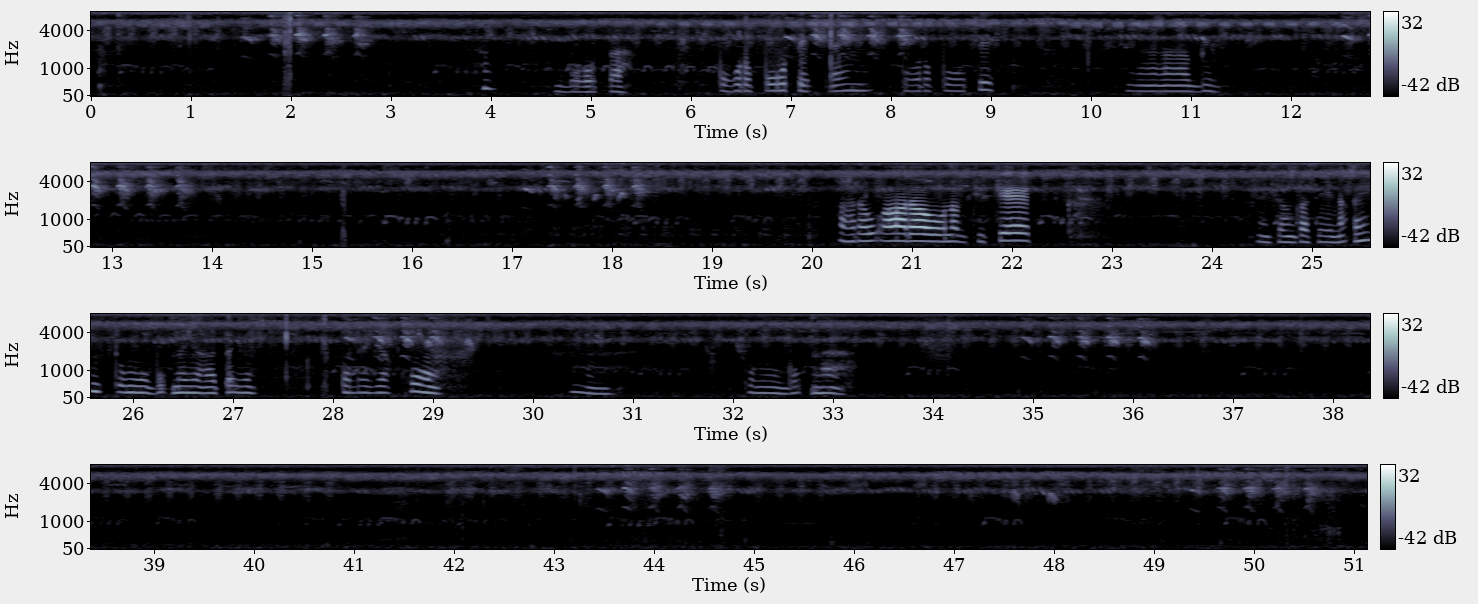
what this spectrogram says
Bota. Puro putik. Ayun, puro putik. Grabe. Araw-araw nag-check. Minsan kasi na, ay, tumubo na yata yung palaya ko. Hmm. Tumubo na.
